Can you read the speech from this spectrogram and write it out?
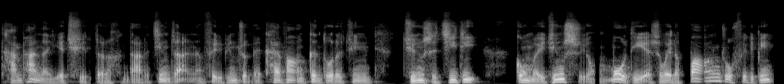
谈判呢，也取得了很大的进展。那菲律宾准备开放更多的军军事基地供美军使用，目的也是为了帮助菲律宾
